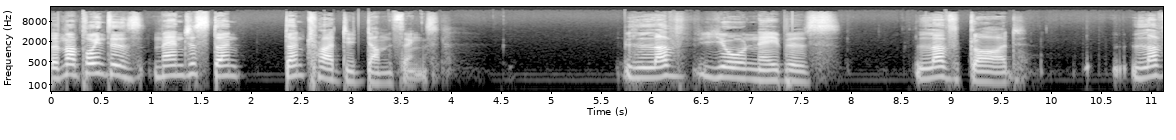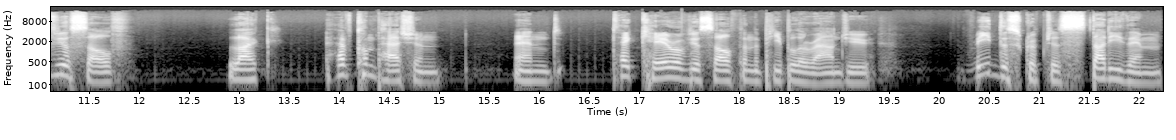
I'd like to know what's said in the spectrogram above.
But my point is, man, just don't don't try to do dumb things. Love your neighbors, love God, love yourself. Like, have compassion and take care of yourself and the people around you read the scriptures, study them,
